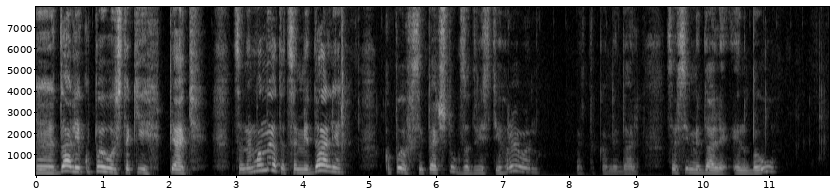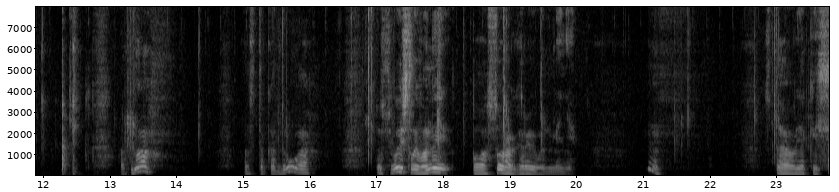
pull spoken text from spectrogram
Е, Далі купив ось такі 5. Це не монети, це медалі. Купив всі 5 штук за 200 гривень. Ось така медаль. Це всі медалі НБУ. Одна. Ось така друга. Тобто вийшли вони по 40 гривень мені. Ну, ставив якийсь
